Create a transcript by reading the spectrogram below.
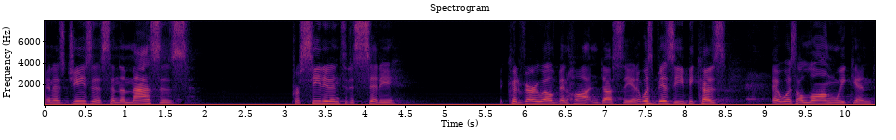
And as Jesus and the masses proceeded into the city, it could very well have been hot and dusty. And it was busy because it was a long weekend.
